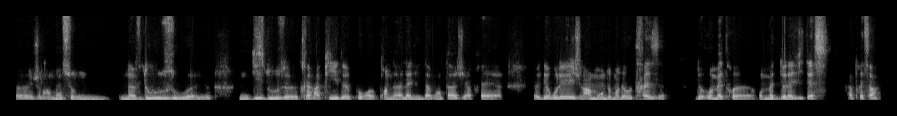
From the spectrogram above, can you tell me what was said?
euh, généralement sur une 9-12 ou euh, une 10-12 euh, très rapide pour prendre la, ligne d'avantage et après dérouler. Et généralement, on demandait au 13 de remettre, remettre de la vitesse après ça.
